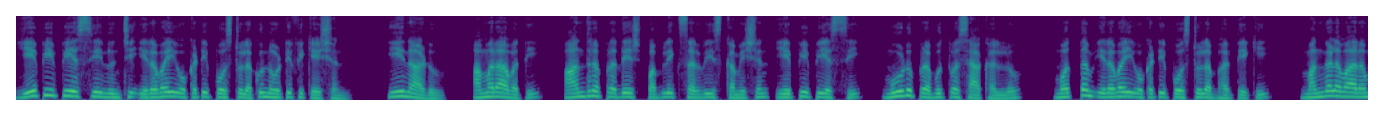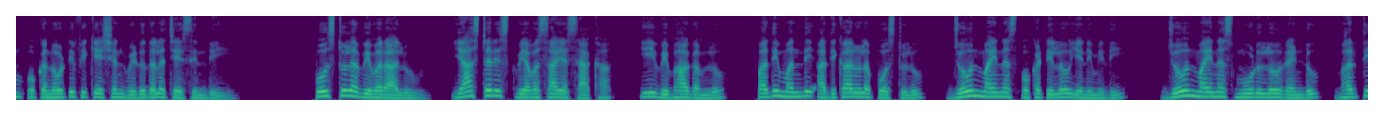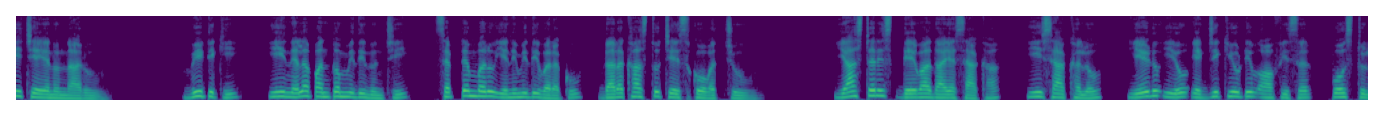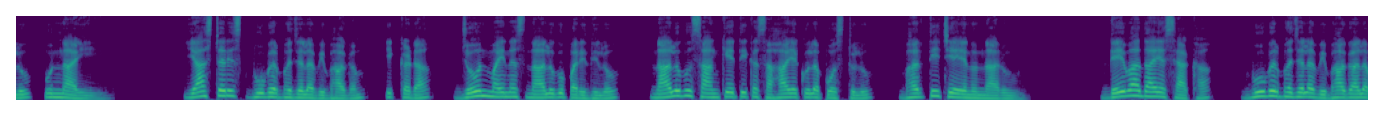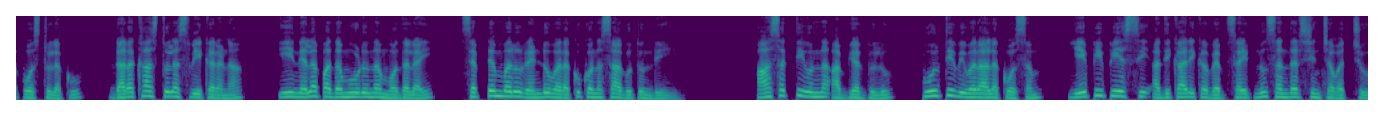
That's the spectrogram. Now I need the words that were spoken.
APPSC నుంచి ఇరవై ఒకటి పోస్టులకు notification. Eenadu Amaravati Andhra Pradesh public service commission APPSC మూడు ప్రభుత్వ శాఖల్లో మొత్తం ఇరవై ఒకటి పోస్టుల భర్తీకి మంగళవారం ఒక నోటిఫికేషన్ విడుదల చేసింది. పోస్టుల వివరాలు. యాస్టరిస్క్ వ్యవసాయ శాఖ ఈ విభాగంలో పది మంది అధికారుల పోస్టులు జోన్ మైనస్ ఒకటిలో ఎనిమిది జోన్ మైనస్ మూడులో రెండు భర్తీ చేయనున్నారు. వీటికి ఈ నెల పంతొమ్మిది నుంచి సెప్టెంబరు ఎనిమిది వరకు దరఖాస్తు చేసుకోవచ్చు. యాస్టరిస్ దేవాదాయ శాఖ ఈ శాఖలో ఏడు ఇయో ఎగ్జిక్యూటివ్ ఆఫీసర్ పోస్టులు ఉన్నాయి. యాస్టరిస్ భూగర్భజల విభాగం ఇక్కడ జోన్ మైనస్ నాలుగు పరిధిలో నాలుగు సాంకేతిక సహాయకుల పోస్టులు భర్తీ చేయనున్నారు. దేవాదాయ శాఖ భూగర్భజల విభాగాల పోస్టులకు దరఖాస్తుల స్వీకరణ ఈ నెల పదమూడున మొదలై సెప్టెంబరు రెండు వరకు కొనసాగుతుంది. ఆసక్తి ఉన్న అభ్యర్థులు పూర్తి వివరాల కోసం ఏపీపీఎస్సీ అధికారిక వెబ్సైట్ను సందర్శించవచ్చు.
